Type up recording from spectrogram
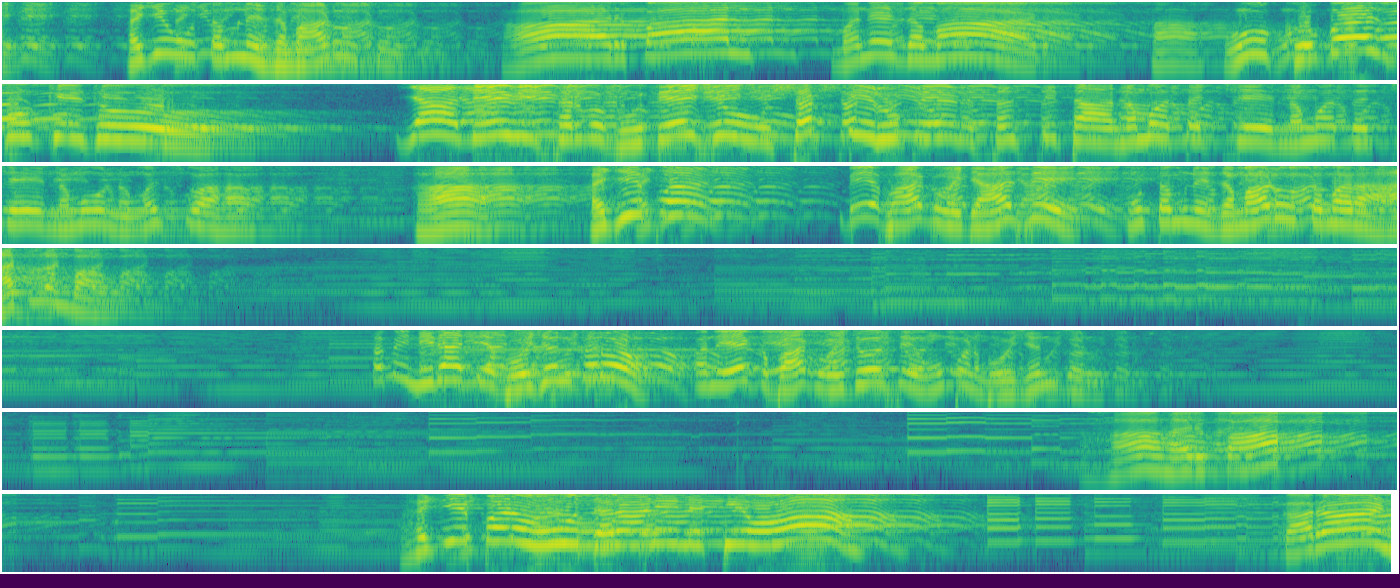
હજી હું તમને જમાડું છું. હા હરપાલ. મને જમાડ. હા. હું ખૂબ જ ભૂખી છું. યા દેવી સર્વભૂતેશુ શક્તિ રૂપેણ સંસ્થિતા, નમત છે નમત છે નમો નમઃ સ્વાહા. હા, હજી પણ બે ભાગ વધ્યા હું તમને જમાડું, તમારા હાથ લંબાવું. તમે નિરાતે ભોજન કરો અને એક ભાગ વધ્યો છે હું પણ ભોજન કરું. છું હા હરપા હજી પણ હું ધરાણી નથી હો. કારણ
